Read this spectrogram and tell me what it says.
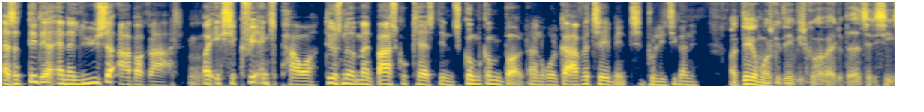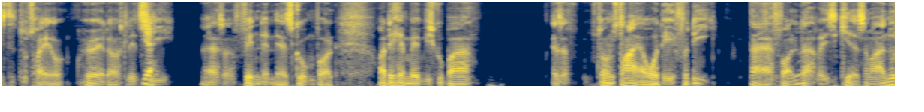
altså det der analyseapparat mm. og eksekveringspower, det er jo sådan noget, man bare skulle kaste en skumgummibold og en rulle gaffetape ind til politikerne. Og det er jo måske det, vi skulle have været lidt bedre til de sidste to-tre år, hører jeg da også lidt ja. sige. Altså finde den der skumbold. Og det her med, at vi skulle bare altså, slå en streg over det, fordi der er folk, der har risikeret så meget. Nu,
